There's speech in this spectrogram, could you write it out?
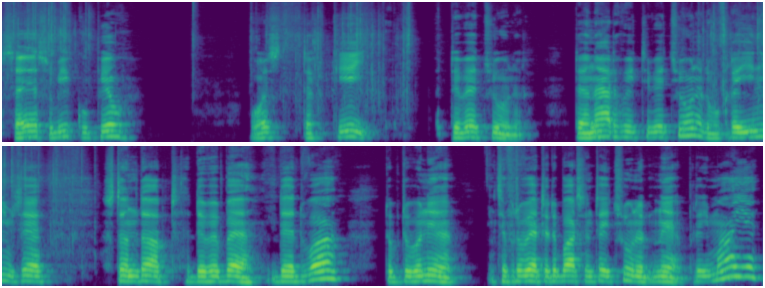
Це я собі купив ось такий ТВ-тюнер. Та енерговий ТВ-тюнер в Україні вже стандарт ДВБ D2. Тобто вони цифрове телебачення цей тюнер не приймає,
